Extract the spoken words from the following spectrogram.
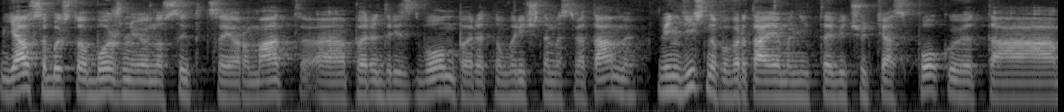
Я особисто обожнюю носити цей аромат е, перед Різдвом, перед новорічними святами. Він дійсно повертає мені те відчуття спокою та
